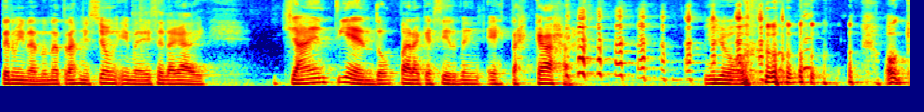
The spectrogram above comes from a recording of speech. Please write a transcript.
terminando una transmisión y me dice la Gaby, ya entiendo para qué sirven estas cajas. y yo, ok,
